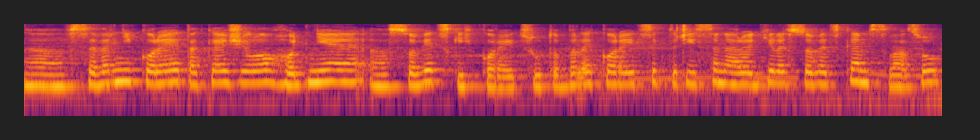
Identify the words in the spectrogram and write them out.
eh, v Severní Koreji také žilo hodně eh, sovětských Korejců. To byli Korejci, kteří se narodili v Sovětském svazu.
